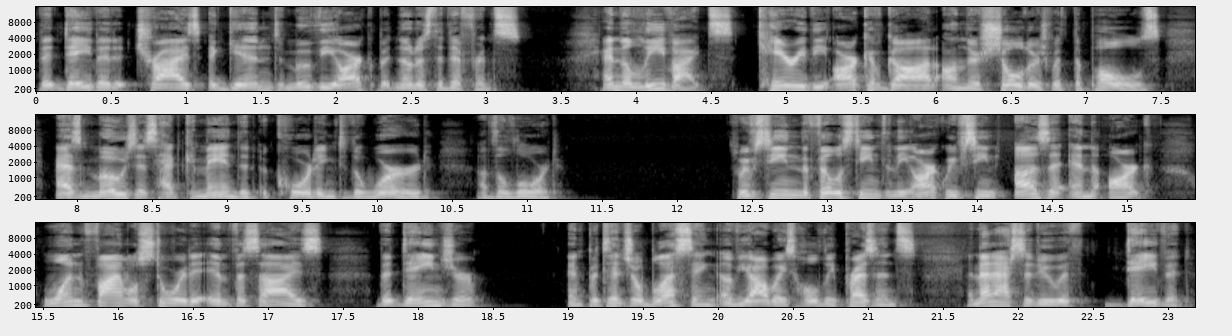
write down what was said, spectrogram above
that David tries again to move the ark, but notice the difference. And the Levites carry the ark of God on their shoulders with the poles, as Moses had commanded according to the word of the Lord. So we've seen the Philistines in the ark, we've seen Uzzah and the ark. One final story to emphasize the danger and potential blessing of Yahweh's holy presence, and that has to do with David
